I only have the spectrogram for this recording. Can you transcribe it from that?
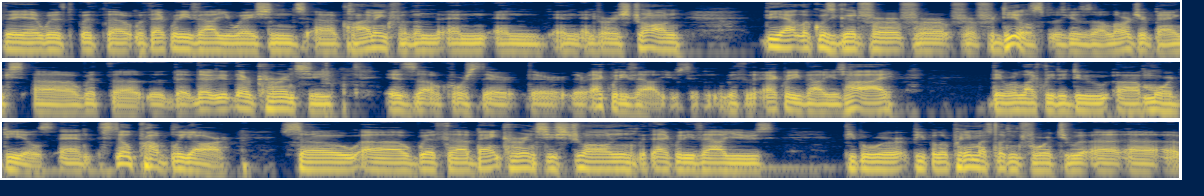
they, with with uh, with equity valuations uh, climbing for them and, and and and very strong, the outlook was good for for for, for deals because uh, larger banks uh, with uh, the, their, their currency is of course their their their equity values. With the equity values high, they were likely to do uh, more deals and still probably are. So with bank currency strong, with equity values people were people are pretty much looking forward to a, a,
